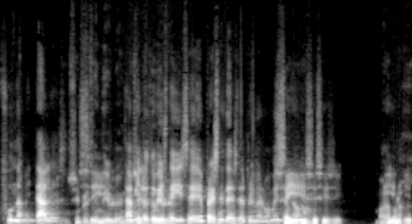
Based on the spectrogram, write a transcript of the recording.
fundamentales. Es imprescindible. es También lo tuvisteis eh, presente desde el primer momento, Sí, ¿no? sí, sí, sí. Ahora, In- por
